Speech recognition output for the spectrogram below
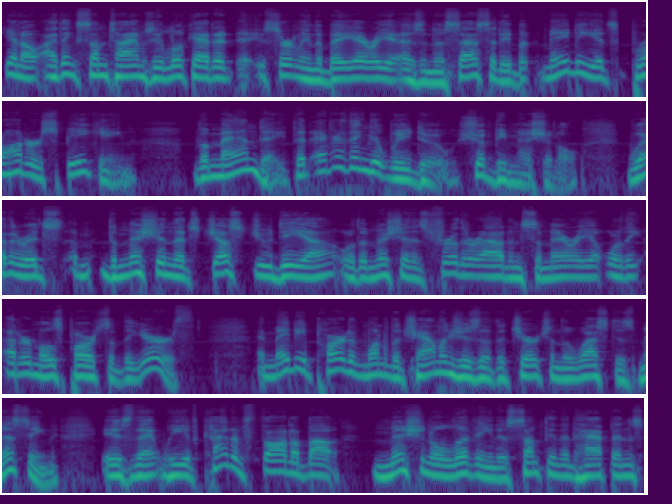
you know, I think sometimes we look at it, eh, certainly in the Bay Area, as a necessity, but maybe it's broader speaking the mandate that everything that we do should be missional, whether it's um, the mission that's just Judea or the mission that's further out in Samaria or the uttermost parts of the earth. And maybe part of one of the challenges that the church in the West is missing is that we have kind of thought about missional living as something that happens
